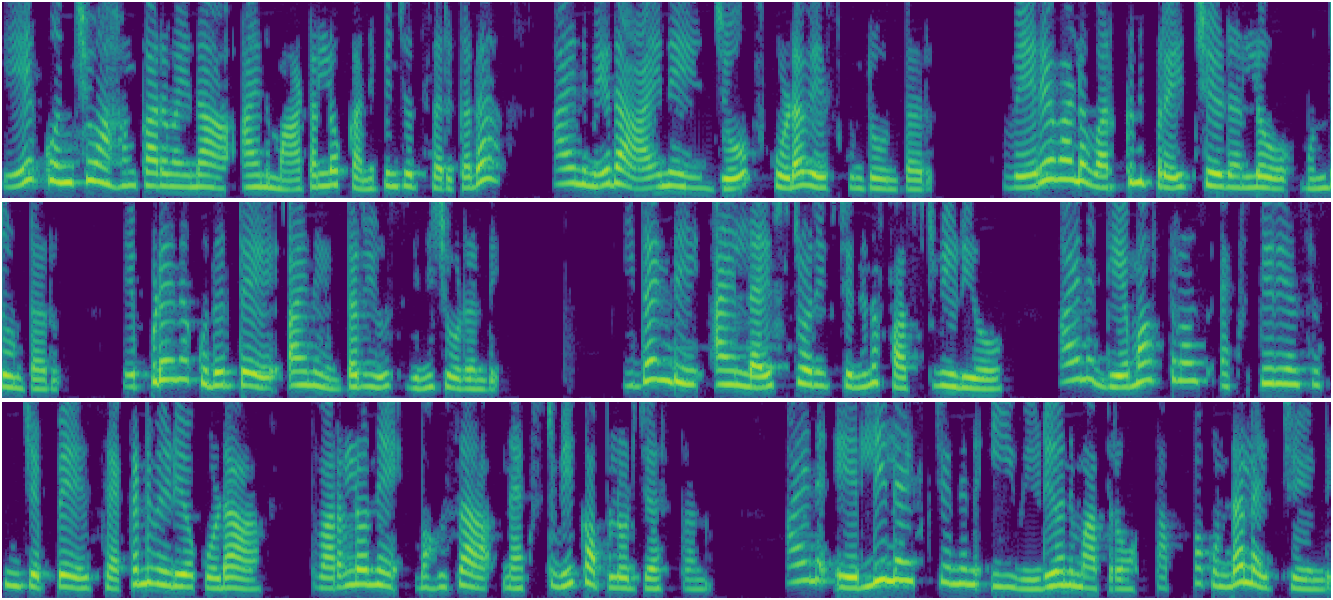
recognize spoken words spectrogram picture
ఏ కొంచెం అహంకారమైనా ఆయన మాటల్లో కనిపించదు సరికదా? ఆయన మీద ఆయనే జోక్స్ కూడా వేసుకుంటూ ఉంటారు. వేరే వాళ్ళ వర్క్ని ప్రైజ్ చేయడంలో ముందుంటారు. ఎప్పుడైనా కుదిరితే ఆయన ఇంటర్వ్యూస్ విని చూడండి. ఇదండి ఆయన లైఫ్ స్టోరీకి చెందిన ఫస్ట్ వీడియో. ఆయన గేమ్ ఆఫ్ థ్రోన్స్ ఎక్స్పీరియన్సెస్ని చెప్పే సెకండ్ వీడియో కూడా త్వరలోనే బహుశా నెక్స్ట్ వీక్ అప్లోడ్ చేస్తాను. ఆయన ఎర్లీ లైఫ్కి చెందిన ఈ వీడియోని మాత్రం తప్పకుండా లైక్ చేయండి.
